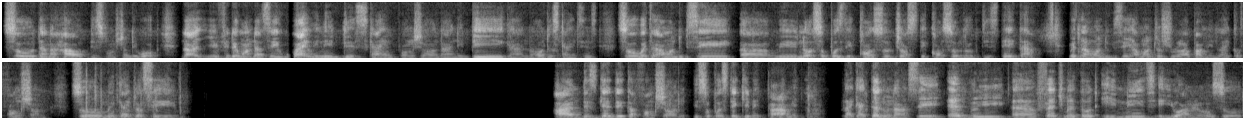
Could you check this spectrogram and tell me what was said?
So that's how this function they work. Now you the one that say why we need this kind of function and the big and all those kind of things. So what i want to say uh we not suppose the console just the console of this data. But i want to say i want to wrap them in like a function. So make i just say And this get data function is supposed to take in a parameter. Like I tell you now, say every uh, fetch method, it needs a URL. So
